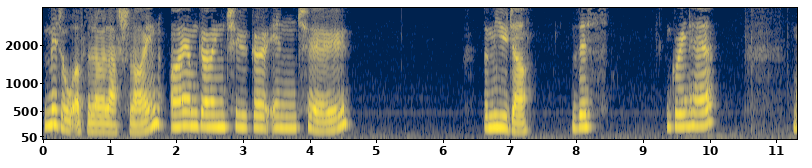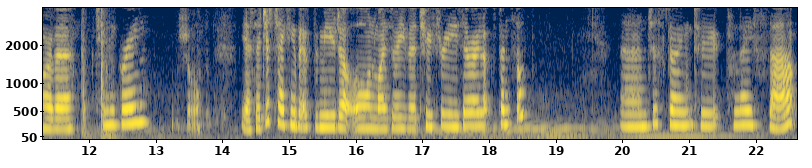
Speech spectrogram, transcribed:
middle of the lower lash line, I am going to go into Bermuda. This green here, more of a teeny green, not sure. Yeah, so just taking a bit of Bermuda on my Zoeva 230 Luxe pencil and just going to place that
